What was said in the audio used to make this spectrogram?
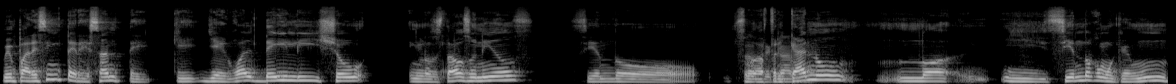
me parece interesante que llegó al Daily Show en los Estados Unidos siendo sudafricano no, y siendo como que un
